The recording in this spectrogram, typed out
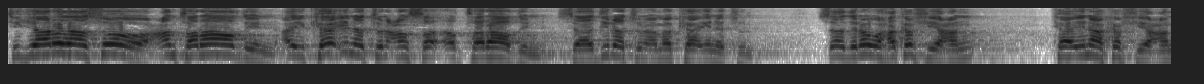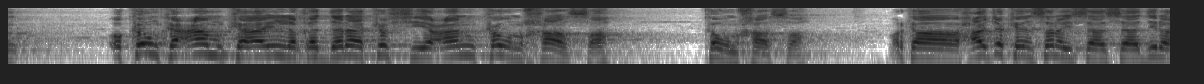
Tijaaradaasoo can taraadin ay kaa'inatun can taraadin saadiratun ama kaa'inatun. Saadira waxaa ka fiican kaa'inaa ka fiican. Oo kownka caamka ah in la qadaraa ka fiican kown khaasa kown khaasa. Marka xaajo keensanaysaa saadira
